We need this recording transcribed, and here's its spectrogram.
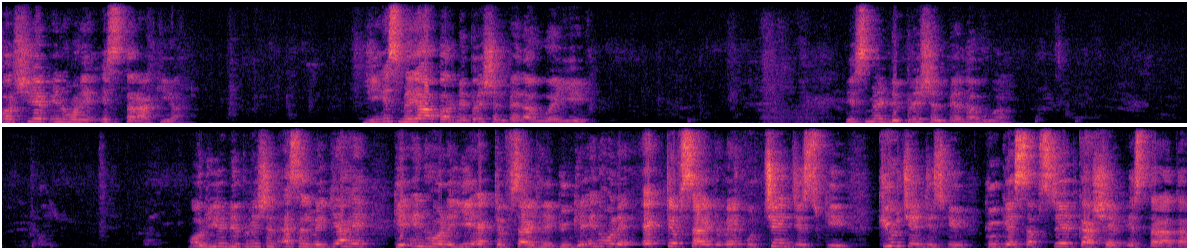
पर शेप इन्होंने इस तरह किया। ये इसमें यहाँ पर डिप्रेशन पैदा हुआ, ये। इसमें डिप्रेशन पैदा हुआ। और ये डिप्रेशन असल में क्या है कि इन्होंने ये एक्टिव साइट है, क्योंकि इन्होंने एक्टिव साइट में कुछ चेंजेस की। क्यों चेंजेस की? क्योंकि सबस्ट्रेट का शेप इस तरह था।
